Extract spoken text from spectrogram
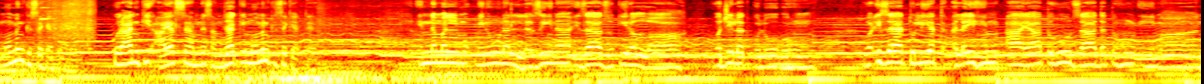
मोमिन किसे कहते हैं? कुरान की आयत से हमने समझा कि मोमिन किसे कहते हैं। इन्नमल मुमिनून लजीना इज़ा वजिलत व इज़ा तुलियत ईमान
